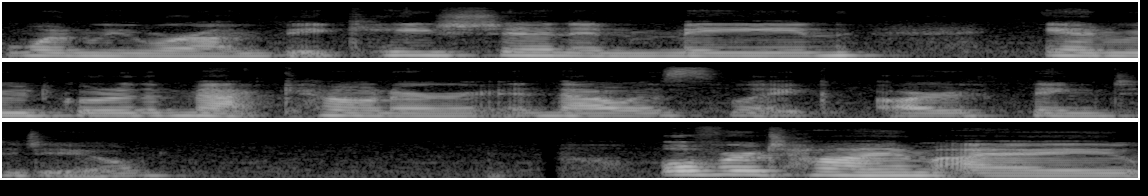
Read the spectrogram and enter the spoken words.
when we were on vacation in Maine and we would go to the MAC counter and that was like our thing to do. Over time, I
